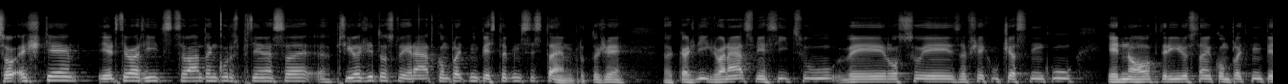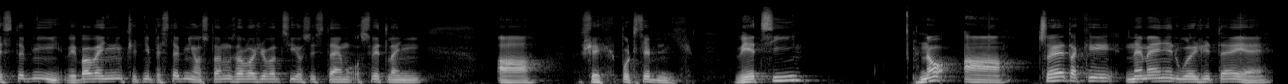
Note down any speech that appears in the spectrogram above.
co ještě je třeba říct, co vám ten kurz přinese? Příležitost vyhrát kompletní pěstební systém, protože eh, každých 12 měsíců vylosuji ze všech účastníků jednoho, který dostane kompletní pěstební vybavení, včetně pěstebního stanu, zavlažovacího systému, osvětlení a všech potřebných věcí. No a co je taky neméně důležité je,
